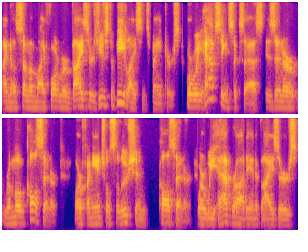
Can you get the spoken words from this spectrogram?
I know some of my former advisors used to be licensed bankers. Where we have seen success is in our remote call center or financial solution call center, where we have brought in advisors.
